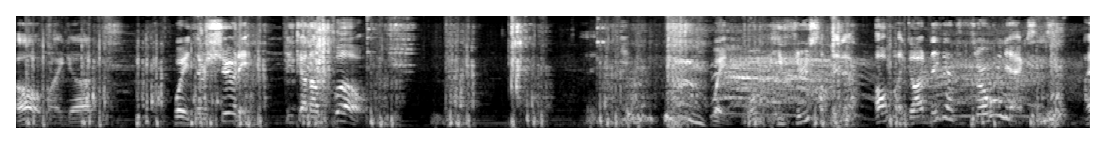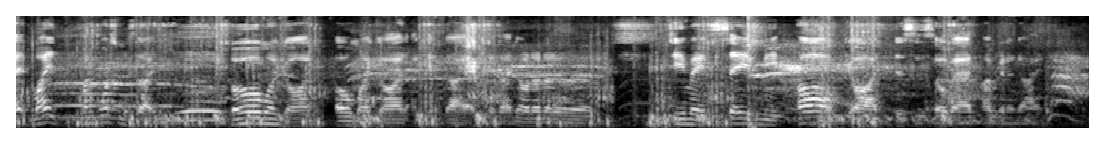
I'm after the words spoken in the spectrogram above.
oh my god. Wait, they're shooting! He's got a bow! Wait, what- he threw something at Oh my god, they got throwing axes! I, my, my horse almost died. Oh my god. Oh my god. I can't die. I can't die. No, no, no, no, no. Teammates, save me. Oh god, this is so bad. I'm gonna die.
